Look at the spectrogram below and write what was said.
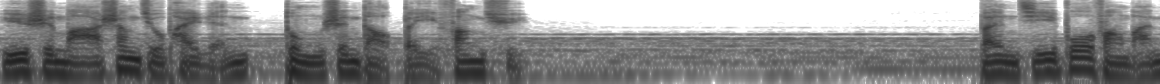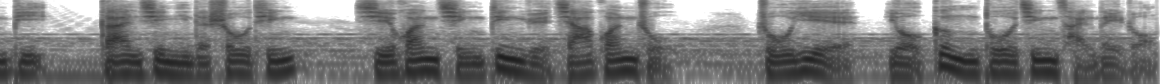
于是马上就派人动身到北方去。本集播放完毕，感谢您的收听。喜欢请订阅加关注，主页有更多精彩内容。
